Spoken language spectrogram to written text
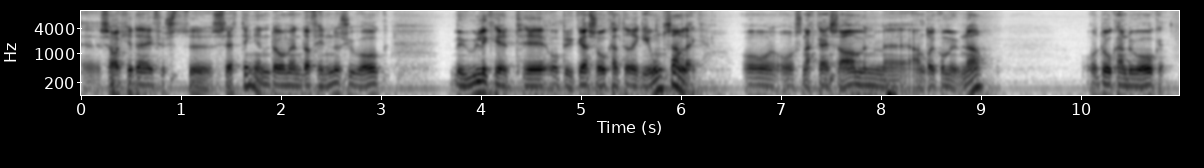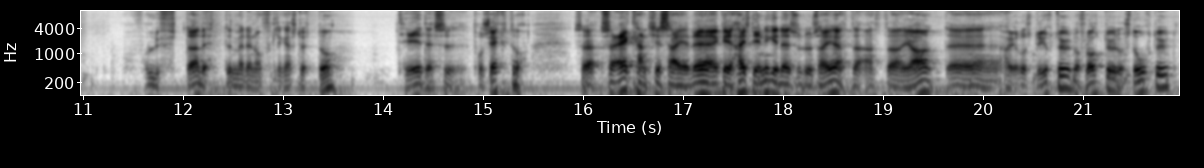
Jeg sa ikke det i første settingen, da, men det finnes jo òg mulighet til å bygge såkalte regionsanlegg. Og, og snakke sammen med andre kommuner. Og da kan du òg få lufta dette med den offentlige støtta til disse prosjektene. Så, så, jeg kan ikke si det. Jeg er helt enig i det som du sier, at, at ja, det høres dyrt ut og flott ut og stort ut.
